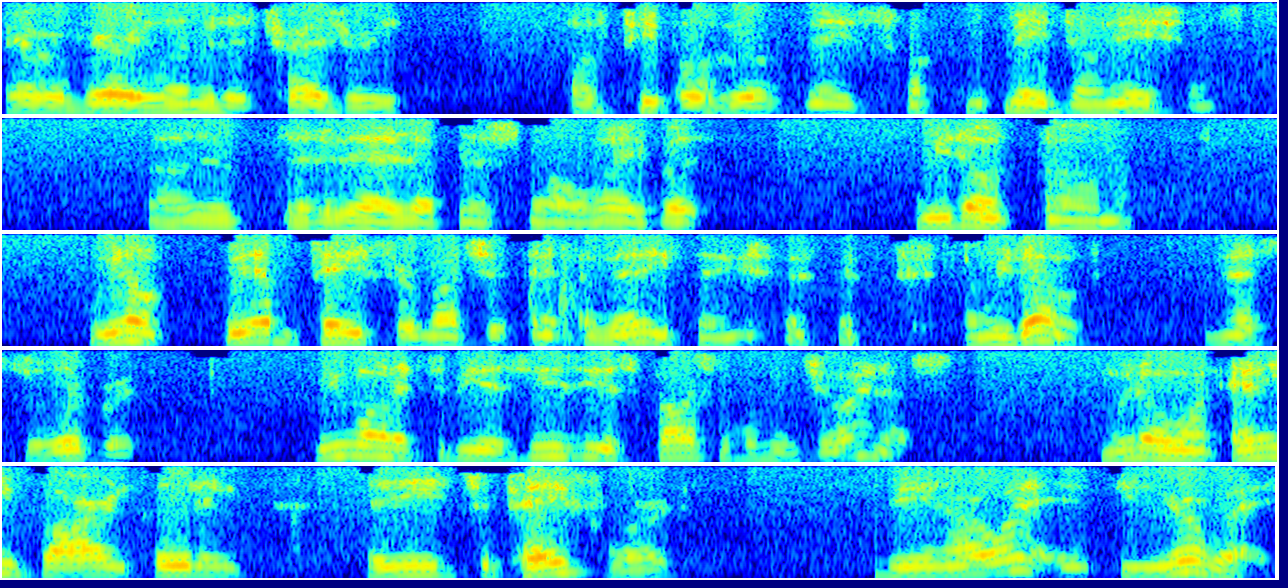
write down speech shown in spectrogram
we have a very limited treasury of people who have made made donations uh, that, that have added up in a small way. But we don't um, we don't we haven't paid for much of, of anything, and we don't, and that's deliberate. We want it to be as easy as possible to join us. We don't want any bar, including the need to pay for it, to be in our way, in your way.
